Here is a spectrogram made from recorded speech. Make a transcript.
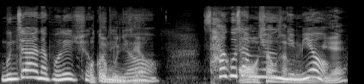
문자 하나. 분이세요? 4936님이요. 어, 예.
